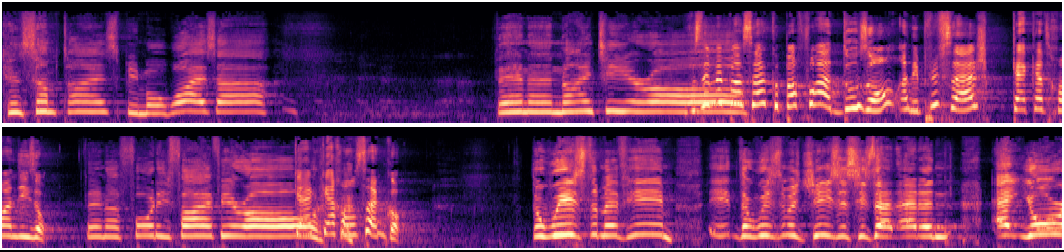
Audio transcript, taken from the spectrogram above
can sometimes be more wiser than a 90 year old? Vous aimez pas ça que parfois à 12 ans, on est plus sage qu'à 90 ans, Than a 45 year old? qu'à 45 ans. The wisdom of Him, the wisdom of Jesus is that at, an, at your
